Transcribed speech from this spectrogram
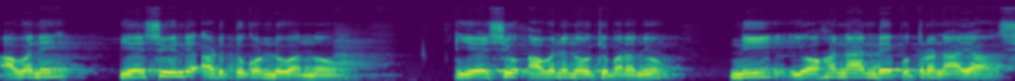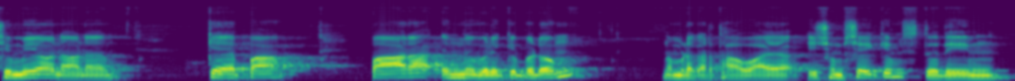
അവനെ യേശുവിന്റെ അടുത്ത് കൊണ്ടുവന്നു. യേശു അവനെ നോക്കി പറഞ്ഞു നീ യോഹന്നാന്റെ പുത്രനായ ഷിമിയോനാണ് കേപ്പ പാറ എന്ന് വിളിക്കപ്പെടും. നമ്മുടെ കർത്താവായ ഈശംശയ്ക്കും സ്തുതിയും.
